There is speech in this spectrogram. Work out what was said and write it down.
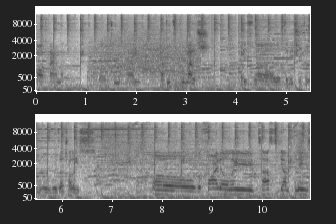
four time, uh, two time, uh, two, two months uh, the finish with that challenge. Oh, the finally task complete,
